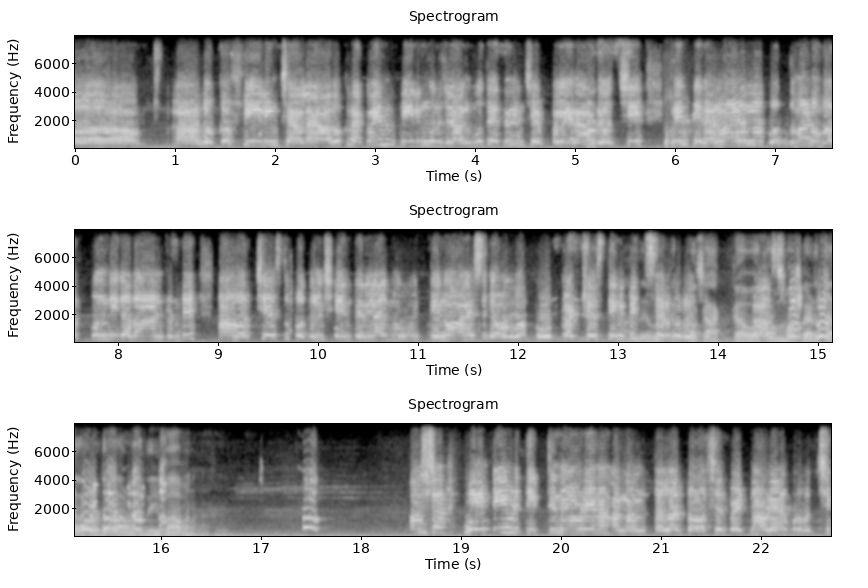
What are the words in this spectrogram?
ఆ, అదొక ఫీలింగ్ చాలా అదొక రకమైన ఫీలింగ్ గురించి అనుభూతి అయితే నేను చెప్పలేను. ఆవిడ వచ్చి నేను తినను మేడం నాకు వద్దు మేడం వర్క్ ఉంది కదా అంటుంటే ఆ వర్క్ చేస్తూ పొద్దున్న ఏం తినలేదు నువ్వు తిను అనేసి గబగబా ఫ్రూట్ కట్ చేసి తినిపించారు గురించి అక్క ఒక అమ్మ పెడితే ఎలా ఉంటుంది? అలా ఉంటుంది ఈ భావన. అసలు ఏంటి ఇవిడ తిట్టిన ఆవిడైనా నన్ను అంతలా టార్చర్ పెట్టిన ఆవిడైనా ఇప్పుడు వచ్చి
